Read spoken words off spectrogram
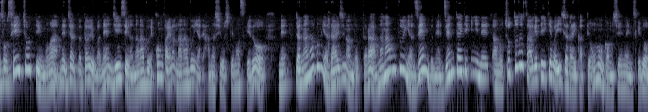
その成長っていうのは、ね、じゃあ例えばね人生が7分野今回は7分野で話をしてますけど、ね、じゃあ7分野大事なんだったら7分野全部ね全体的にねあのちょっとずつ上げていけばいいじゃないかって思うかもしれないんですけど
